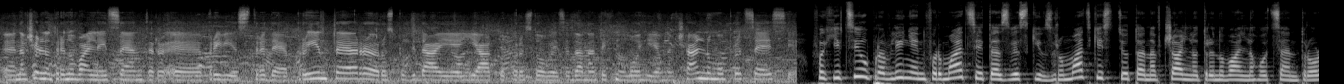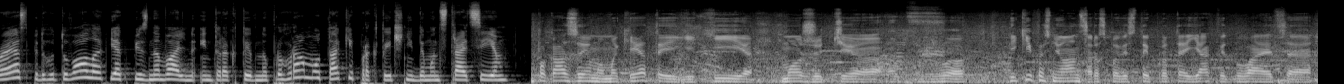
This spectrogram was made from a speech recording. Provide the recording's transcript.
Е, Навчально-тренувальний центр е, привіз 3D-принтер, розповідає, як використовується дана технологія в навчальному процесі. Фахівці управління інформації та зв'язків з громадськістю та навчально-тренувального центру РЕС підготували як пізнавальну інтерактивну програму, так і практичні демонстрації. Показуємо макети, які можуть е, в якихось нюансах розповісти про те, як відбувається е,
